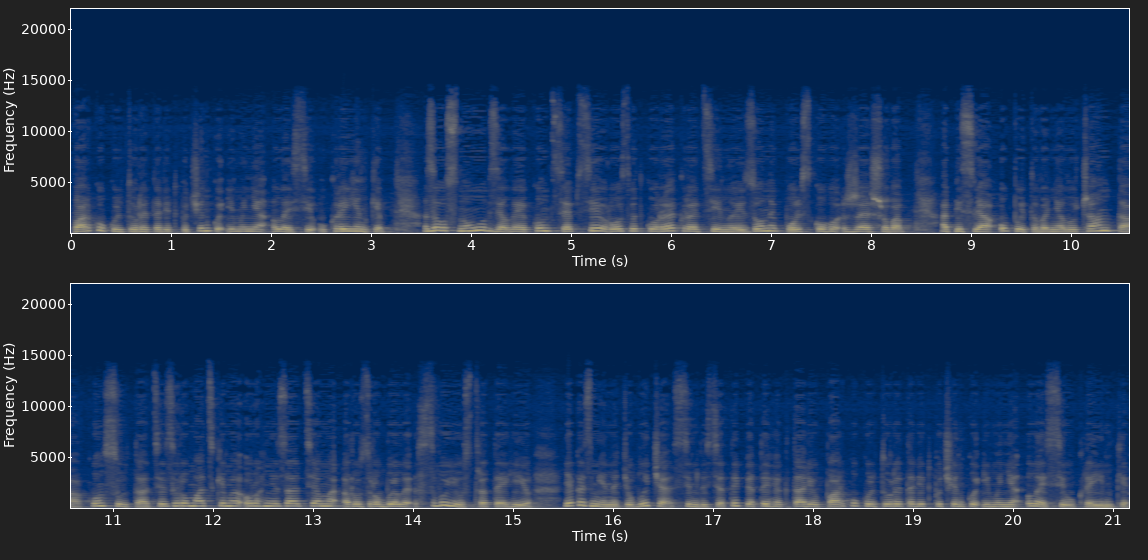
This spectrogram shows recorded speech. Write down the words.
парку культури та відпочинку імені Лесі Українки. За основу взяли концепцію розвитку рекреаційної зони польського Жешова. А після опитування лучан та консультацій з громадськими організаціями розробили свою стратегію, яка змінить обличчя 75 гектарів парку культури та відпочинку імені Лесі Українки.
